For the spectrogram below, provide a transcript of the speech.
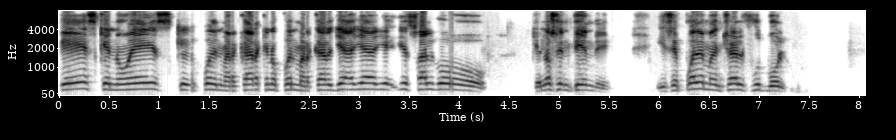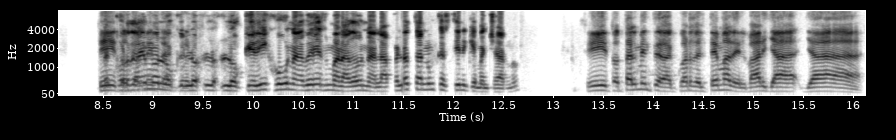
qué es, qué no es, qué pueden marcar, qué no pueden marcar, ya, ya, ya, ya es algo que no se entiende. Y se puede manchar el fútbol. Sí, Recordemos lo que, lo- lo que dijo una vez Maradona, la pelota nunca se tiene que manchar, ¿no? Sí, totalmente de acuerdo. El tema del VAR ya, ya,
